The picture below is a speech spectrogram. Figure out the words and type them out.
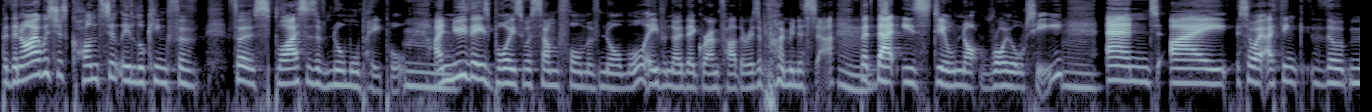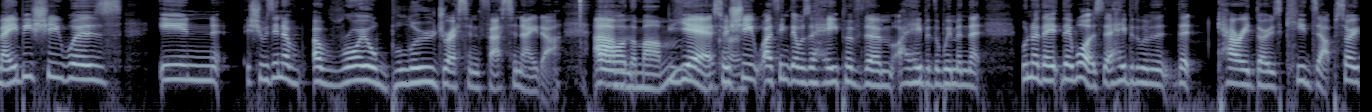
But then I was just constantly looking for for splices of normal people. Mm. I knew these boys were some form of normal, even though their grandfather is a prime minister. Mm. But that is still not royalty. And I so I, I think the maybe she was in she was in a, a royal blue dress and fascinator. Oh, the mum? Yeah, so she I think there was a heap of them, a heap of the women that well no, there there was a heap of the women that, that carried those kids up. So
